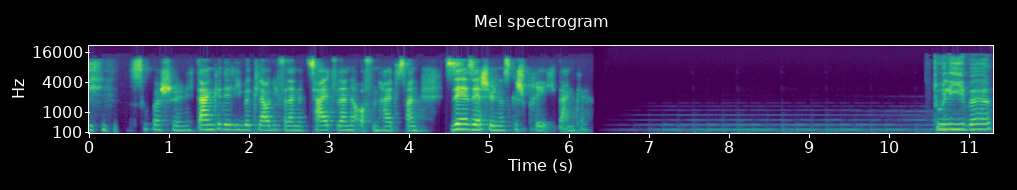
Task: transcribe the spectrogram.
Super schön. Ich danke dir, liebe Claudi, für deine Zeit, für deine Offenheit. Es war ein sehr, sehr schönes Gespräch. Danke. Du Liebe,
